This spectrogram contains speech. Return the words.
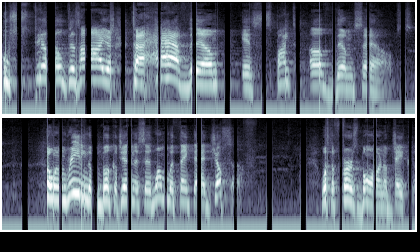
who still desires to have them in spite of themselves. So, when reading the book of Genesis, one would think that Joseph was the firstborn of Jacob.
